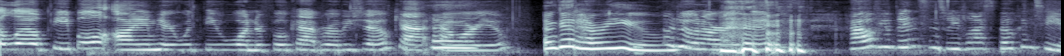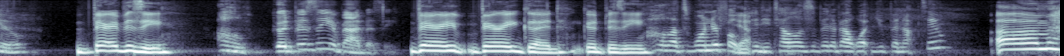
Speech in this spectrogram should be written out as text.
Hello, people. I am here with the wonderful Kat Robichaud. Kat, how are you? I'm good. How are you? I'm doing all right, thanks. how have you been since we've last spoken to you? Very busy. Oh, good busy or bad busy? Very, very good. Good busy. Oh, that's wonderful. Yeah. Could you tell us a bit about what you've been up to? Um,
